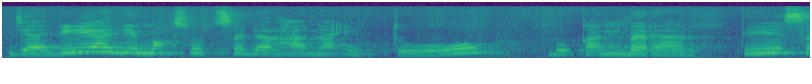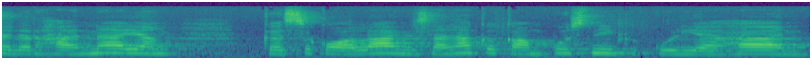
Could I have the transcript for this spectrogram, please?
Jadi yang dimaksud sederhana itu bukan berarti sederhana yang ke sekolah misalnya ke kampus nih ke kuliahan.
